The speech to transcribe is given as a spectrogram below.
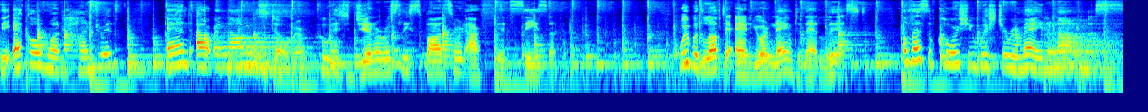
the Echo 100, and our anonymous donor who has generously sponsored our fifth season. We would love to add your name to that list, unless, of course, you wish to remain anonymous.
